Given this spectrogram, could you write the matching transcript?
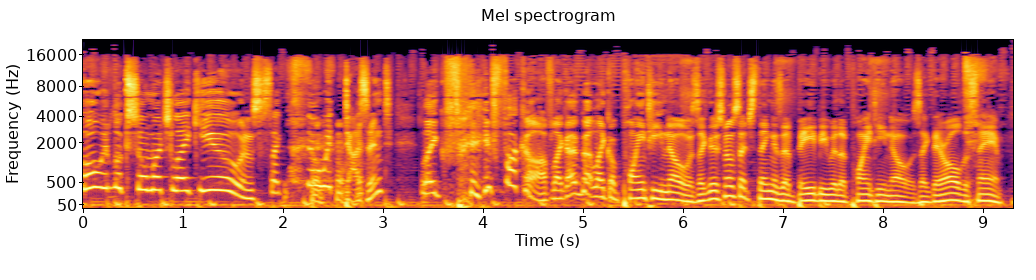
oh, it looks so much like you. And it's like, no, it doesn't. Like, fuck off. Like I've got like a pointy nose. Like there's no such thing as a baby with a pointy nose. Like they're all the same.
